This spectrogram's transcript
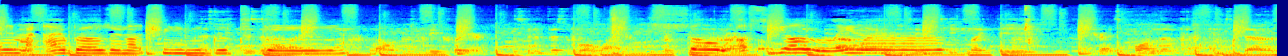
and my eyebrows are not treating me good today. So I'll see y'all later. Transform them into those.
